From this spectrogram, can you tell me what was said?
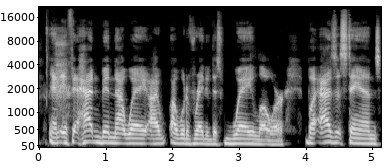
and if it hadn't been that way, I, I would have rated this way lower. But as it stands,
